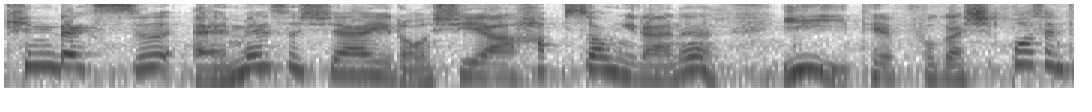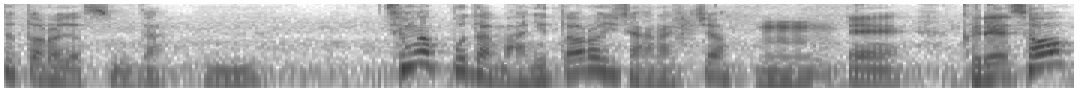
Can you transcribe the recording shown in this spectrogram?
KINDEX MSCI 러시아 합성이라는 이 ETF가 10% 떨어졌습니다. 생각보다 많이 떨어지지 않았죠. 음. 예, 그래서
